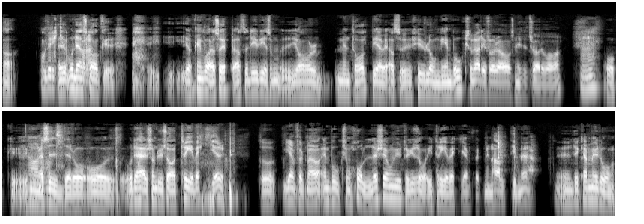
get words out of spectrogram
Ja. Och dricka. Eh, Och den ska, att- jag kan ju vara så öppen, alltså det är ju det som jag har mentalt bearbetat, alltså hur lång är en bok som vi hade i förra avsnittet tror jag det var. Mm. och eh, hur Ja, många sant. sidor och, och, och det här som du sa, tre veckor. Så jämfört med en bok som håller sig, om vi uttrycker så, i tre veckor jämfört med en halvtimme. eh, Det kan man ju då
